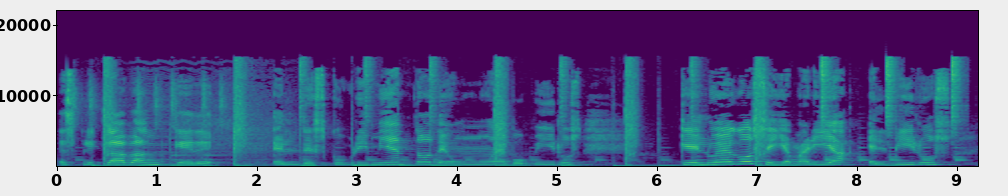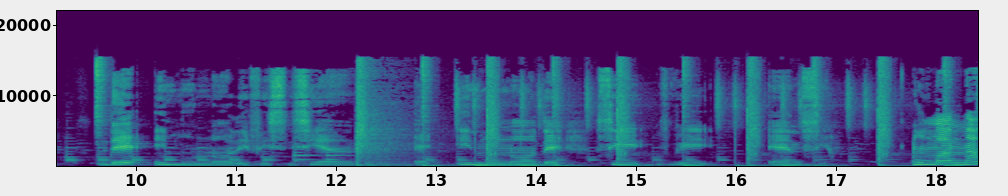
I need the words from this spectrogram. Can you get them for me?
explicaban que el descubrimiento de un nuevo virus que luego se llamaría el virus de inmunodeficiencia e inmunodeficiencia humana,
